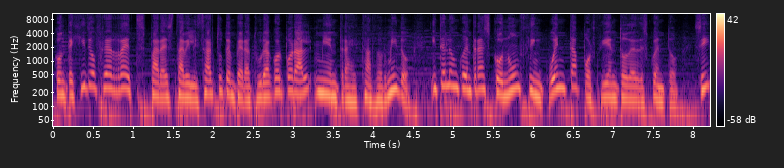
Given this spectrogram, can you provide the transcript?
con tejido Fresh Reds para estabilizar tu temperatura corporal mientras estás dormido. Y te lo encuentras con un 50% de descuento. ¿Sí?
